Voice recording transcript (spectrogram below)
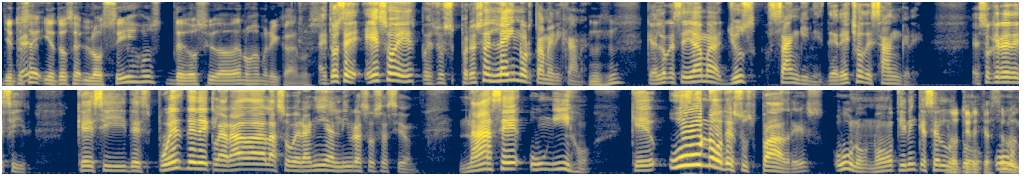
Y entonces, y entonces los hijos de dos ciudadanos americanos. Entonces, eso es, pues, eso es- pero eso es ley norteamericana. Que es lo que se llama jus sanguinis, derecho de sangre. Eso quiere decir que si después de declarada la soberanía en libre asociación, nace un hijo que uno de sus padres, uno, no tienen que ser los No dos, que ser los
